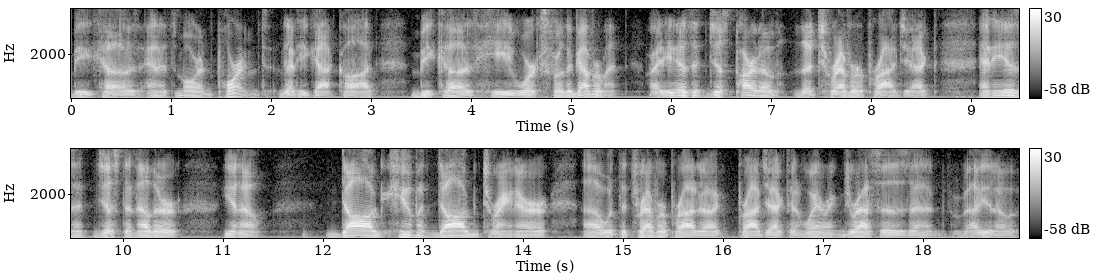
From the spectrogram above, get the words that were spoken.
because, and it's more important that he got caught because he works for the government. Right? He isn't just part of the Trevor Project, and he isn't just another, you know, dog human dog trainer uh, with the Trevor project project and wearing dresses and uh, you know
